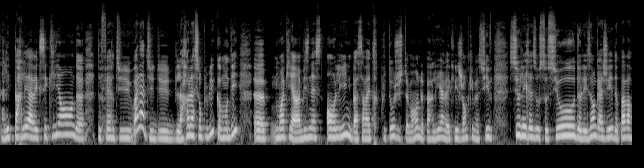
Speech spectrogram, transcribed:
d'aller parler avec ses clients, de, de faire du, voilà, du, du, de la relation publique, comme on dit. Euh, moi qui ai un business en ligne, bah, ça va être plutôt justement de parler avec les gens qui me suivent sur les réseaux sociaux, de les engager, de ne pas avoir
